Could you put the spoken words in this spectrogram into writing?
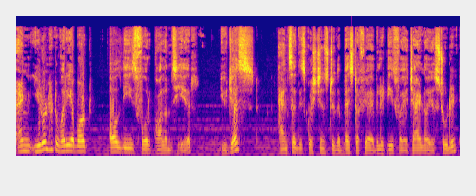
and you don't have to worry about all these four columns here. You just answer these questions to the best of your abilities for your child or your student.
